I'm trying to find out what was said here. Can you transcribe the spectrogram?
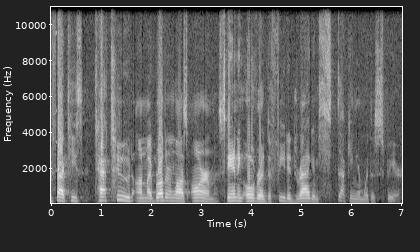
fact, he's tattooed on my brother in law's arm, standing over a defeated dragon, stucking him with his spear.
